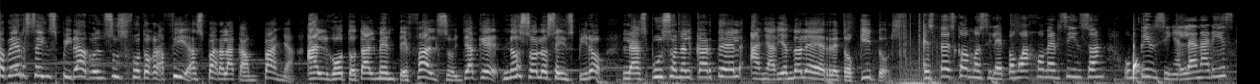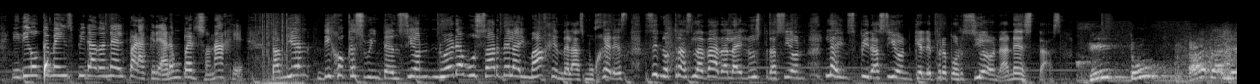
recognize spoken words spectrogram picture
haberse inspirado en sus fotografías para la campaña, algo totalmente falso, ya que no solo se inspiró, las puso en el cartel añadiéndole retoquitos. Esto es como si le pongo a Homer Simpson un piercing en la nariz y digo que me he inspirado en él para crear un personaje. También dijo que su intención no era abusar de la imagen de las mujeres, sino trasladar a la ilustración la inspiración que le proporcionan estas. Sí, tú, hágale.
